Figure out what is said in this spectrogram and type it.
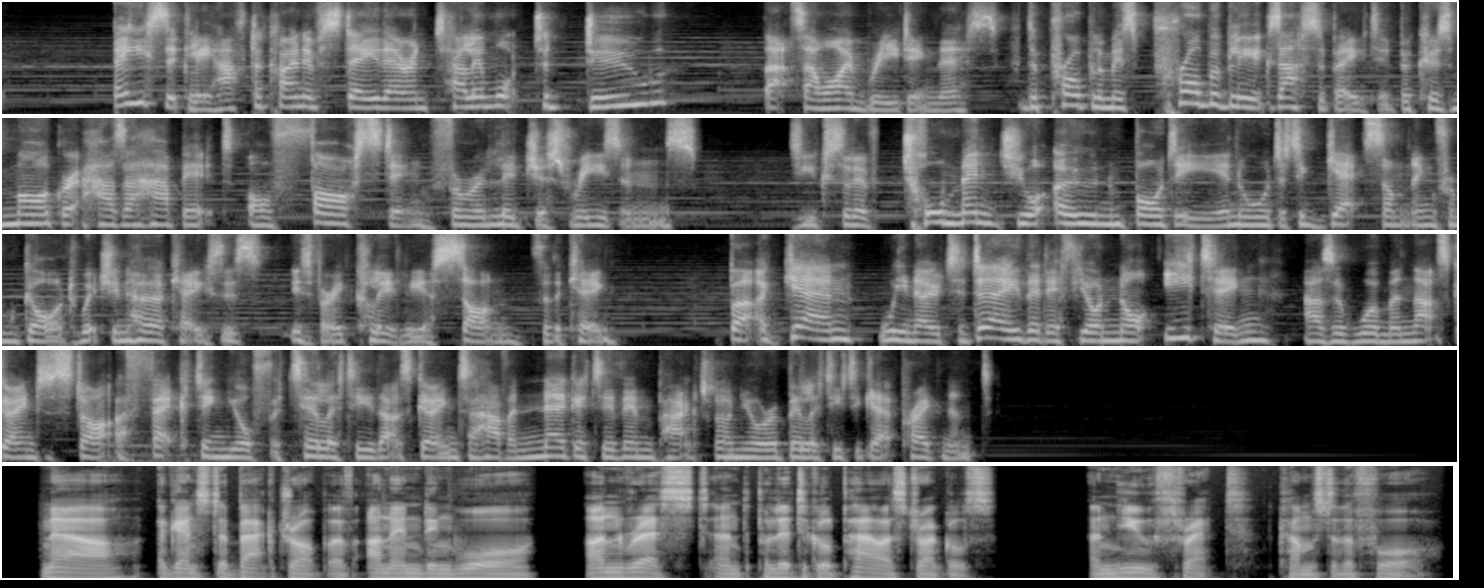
basically have to kind of stay there and tell him what to do. That's how I'm reading this. The problem is probably exacerbated because Margaret has a habit of fasting for religious reasons. You sort of torment your own body in order to get something from God, which in her case is, is very clearly a son for the king. But again, we know today that if you're not eating as a woman, that's going to start affecting your fertility. That's going to have a negative impact on your ability to get pregnant. Now, against a backdrop of unending war, unrest, and political power struggles, a new threat comes to the fore,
